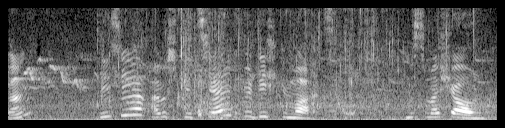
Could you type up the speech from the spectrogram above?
Dann? Diese habe ich speziell für dich gemacht. Müssen wir mal schauen.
